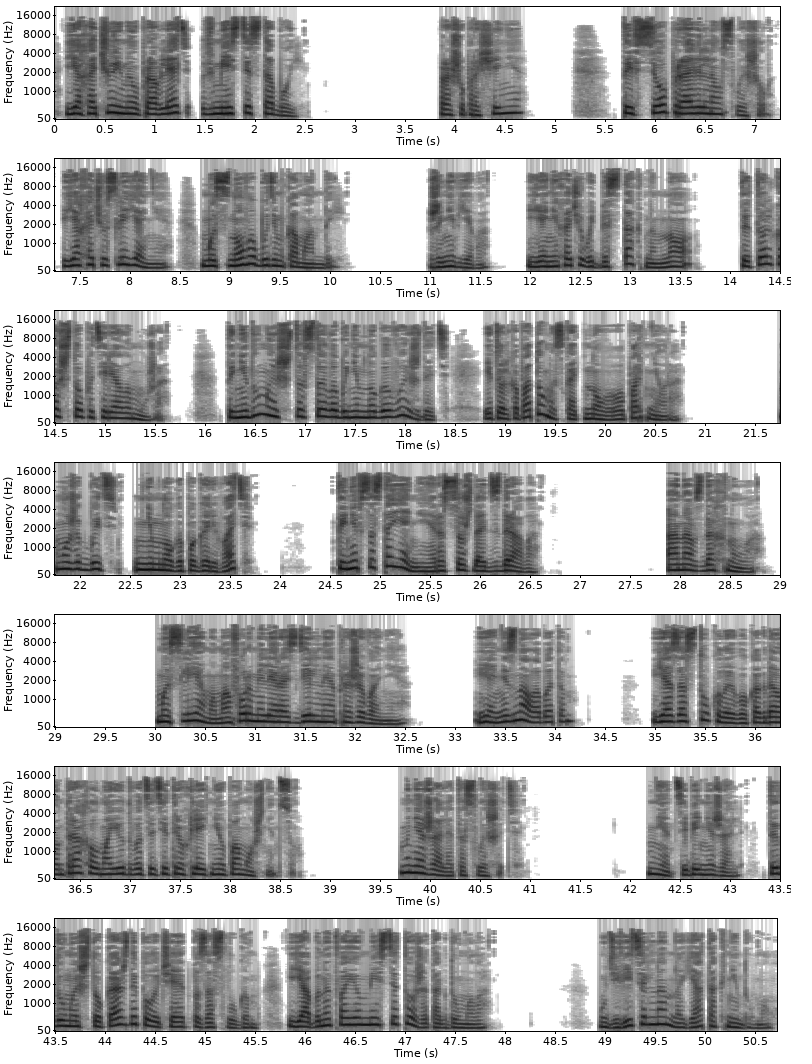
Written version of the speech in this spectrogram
Я хочу ими управлять вместе с тобой. Прошу прощения. Ты все правильно услышал. Я хочу слияния. Мы снова будем командой. Женевьева, я не хочу быть бестактным, но ты только что потеряла мужа. Ты не думаешь, что стоило бы немного выждать и только потом искать нового партнера? Может быть, немного погоревать? Ты не в состоянии рассуждать здраво. Она вздохнула. Мы с Лемом оформили раздельное проживание. Я не знал об этом. Я застукала его, когда он трахал мою двадцатитрехлетнюю помощницу. Мне жаль это слышать. Нет, тебе не жаль. Ты думаешь, что каждый получает по заслугам. Я бы на твоем месте тоже так думала. Удивительно, но я так не думал.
